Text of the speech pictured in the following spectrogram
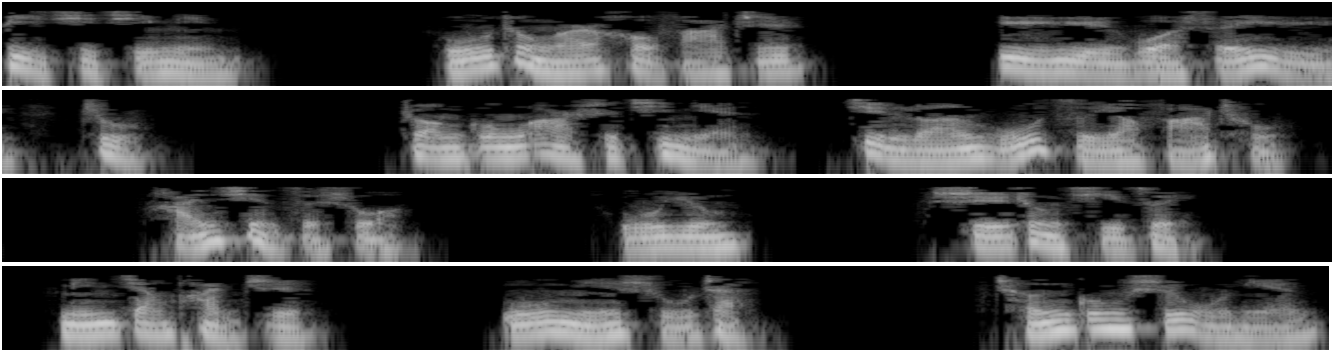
必弃其民，无众而后伐之。欲欲我谁与？助。庄公二十七年，晋栾五子要伐楚，韩献子说：“吴庸始重其罪，民将叛之。无民孰战？成功十五年，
